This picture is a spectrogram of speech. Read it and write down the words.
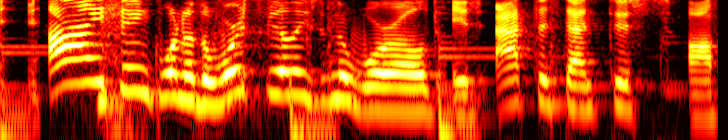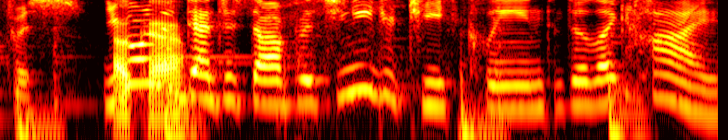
I think one of the worst feelings in the world is at the dentist's office. You go to the dentist's office, you need your teeth cleaned, and they're like, "Hi,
